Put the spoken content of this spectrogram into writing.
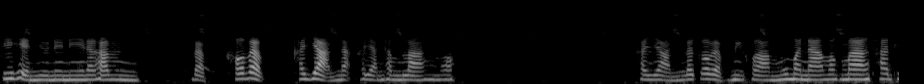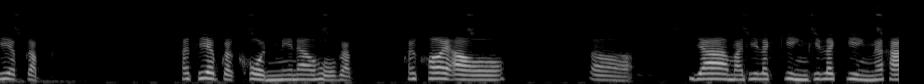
ที่เห็นอยู่ในนี้นะคะ มัน เขาแบบขยันนะขยันทำรังเนาะขยันแล้วก็แบบมีความมุมานะมาก ๆ ถ้าเทียบกับ ถ้าเทียบกับคนนี่นะโหแบบ ค่อย ๆ เอา เอ่อหญ้ามาทีละกิ่งทีละกิ่งนะคะ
